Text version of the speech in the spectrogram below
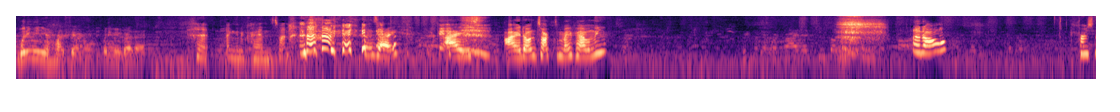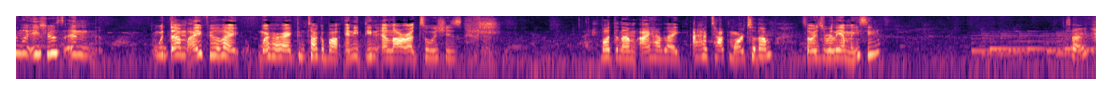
What do you mean your heart family? What do you mean by that? I'm gonna cry on this one. I'm sorry. I I don't talk to my family at all. Personal issues and with them I feel like with her I can talk about anything and Laura too. She's both of them I have like I had talked more to them. So it's really amazing. Sorry.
